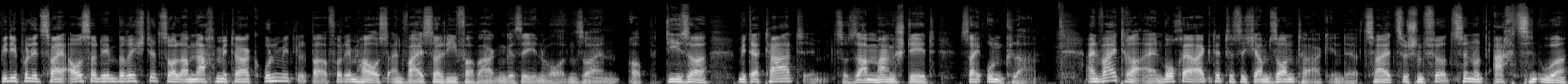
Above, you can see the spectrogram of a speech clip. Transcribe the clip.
Wie die Polizei außerdem berichtet, soll am Nachmittag unmittelbar vor dem Haus ein weißer Lieferwagen gesehen worden sein. Ob dieser mit der Tat im Zusammenhang steht, sei unklar. Ein weiterer Einbruch ereignete sich am Sonntag in der Zeit zwischen 14 und 18 Uhr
